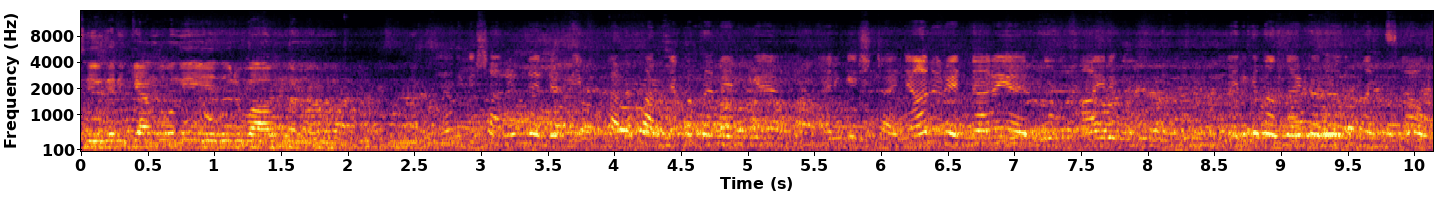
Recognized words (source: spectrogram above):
സ്വീകരിക്കാൻ തോന്നിയ ഏതൊരു ഭാഗം കണ്ടു? എനിക്ക് ശരൺ എന്റെ കഥ പറഞ്ഞപ്പോൾ തന്നെ എനിക്ക് എനിക്ക് ഇഷ്ടമായി ഞാനൊരു എൻ ആർ ഐ ആയിരുന്നു ആയിരുന്നു. എനിക്ക് നന്നായിട്ടത് മനസ്സിലാവും.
